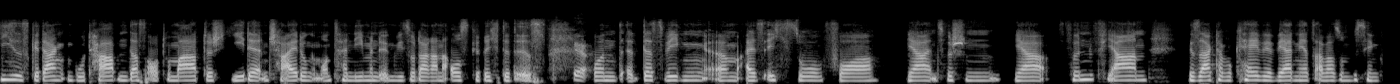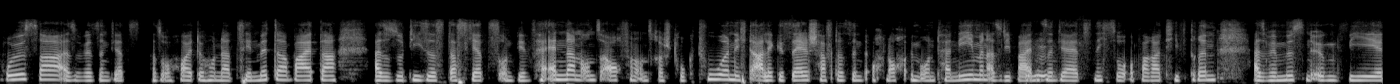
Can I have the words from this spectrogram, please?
dieses Gedankengut haben, dass automatisch jede Entscheidung im Unternehmen irgendwie so daran ausgerichtet ist. Ja. Und äh, deswegen, ähm, als ich so vor ja inzwischen ja fünf Jahren gesagt habe, okay, wir werden jetzt aber so ein bisschen größer. Also wir sind jetzt also heute 110 Mitarbeiter. Also so dieses, das jetzt und wir verändern uns auch von unserer Struktur. Nicht alle Gesellschafter sind auch noch im Unternehmen. Also die beiden mhm. sind ja jetzt nicht so operativ drin. Also wir müssen irgendwie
